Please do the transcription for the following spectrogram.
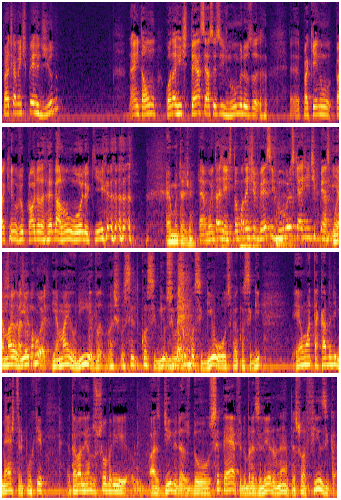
praticamente perdido. Né? Então, quando a gente tem acesso a esses números, é, para quem, não, quem não viu, o Cláudio regalou um olho aqui. É muita gente. É muita gente. Então quando a gente vê esses números que a gente pensa, e a, a maioria, coisa. E a maioria, acho que você conseguiu, se você conseguiu ou se vai conseguir, é uma atacada de mestre, porque eu estava lendo sobre as dívidas do CPF do brasileiro, né, pessoa física,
